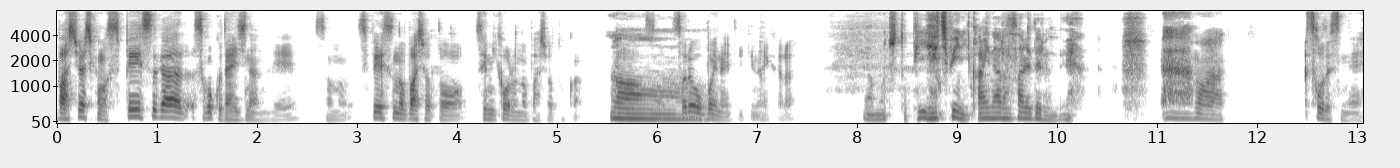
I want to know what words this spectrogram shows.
場所はしかもスペースがすごく大事なんで、その、スペースの場所とセミコロンの場所とか、あそうそれをえ覚えないといけないから。いや、もうちょっと PHP に飼いならされてるんで。ああ、まあ、そうですね。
